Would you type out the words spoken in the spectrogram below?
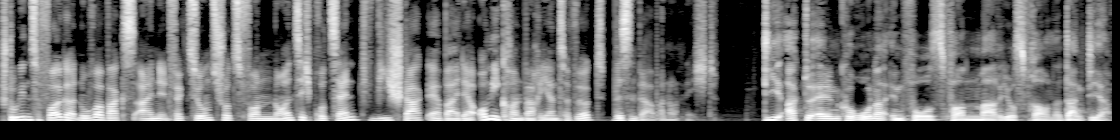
Studien zufolge hat Novavax einen Infektionsschutz von 90 Prozent. Wie stark er bei der Omikron-Variante wirkt, wissen wir aber noch nicht. Die aktuellen Corona-Infos von Marius Fraune. Dank dir.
